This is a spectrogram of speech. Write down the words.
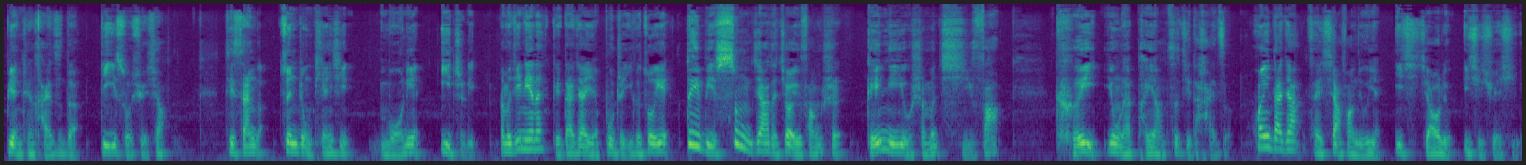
变成孩子的第一所学校；第三个，尊重天性，磨练意志力。那么今天呢，给大家也布置一个作业，对比宋家的教育方式，给你有什么启发？可以用来培养自己的孩子，欢迎大家在下方留言，一起交流，一起学习。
